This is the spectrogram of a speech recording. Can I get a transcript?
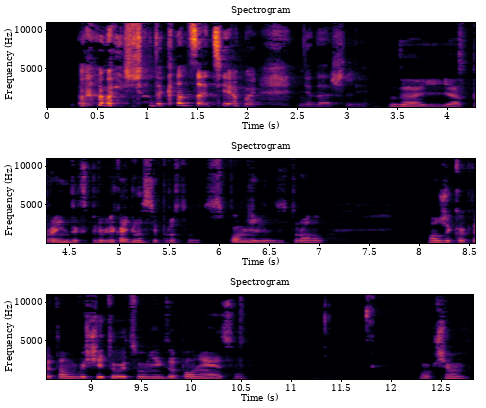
Мы еще до конца темы не дошли. Да, я про индекс привлекательности просто вот вспомнили, затронул. Он же как-то там высчитывается, у них заполняется. В общем,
